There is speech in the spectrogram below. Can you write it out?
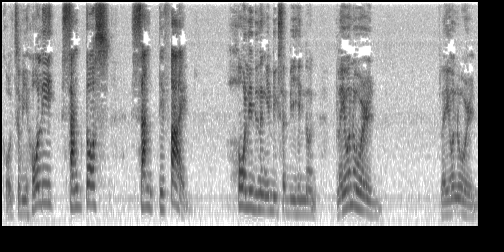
Called to be holy, sanctos, sanctified. Holy din ang ibig sabihin nun. Play on word. Play on word.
